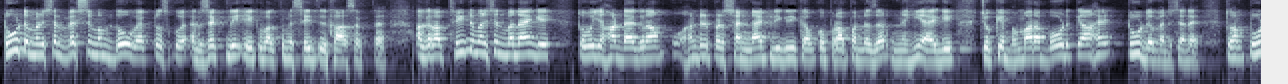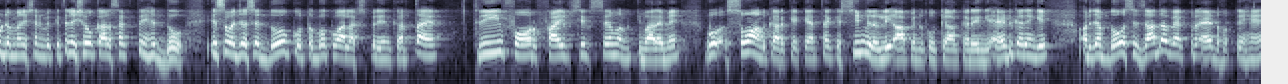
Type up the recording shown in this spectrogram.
ٹو ڈیمنشن میکسیمم دو ویکٹرز کو ایگزیکٹلی ایک وقت میں صحیح دکھا سکتا ہے۔ اگر آپ تھری ڈیمنشن بنائیں گے، تو وہ یہاں diagram hundred percent ninety degree کا آپ کو پراپر نظر نہیں آئے گی۔ چونکہ ہمارا بورڈ کیا ہے؟ ٹو ڈیمنشن ہے۔ تو ہم ٹو ڈیمنشن میں کتنے شو کر سکتے ہیں؟ دو۔ اس وجہ سے دو کو تو بک والا ایکسپلین کرتا ہے۔ Three four five six seven کے بارے میں وہ سو آن کر کے کہتا ہے کہ سملرلی آپ ان کو کیا کریں گے ایڈ کریں گے اور جب دو سے زیادہ ویکٹر ایڈ ہوتے ہیں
